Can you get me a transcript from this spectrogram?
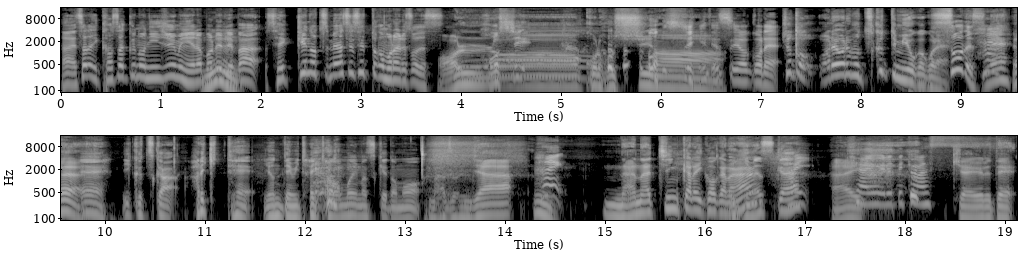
ーはいさらに佳作の20名に選ばれれば、石鹸の詰め合わせセットがもらえるそうです。欲しい。これ欲しいな欲しいですよこれ。ちょっと我々も作ってみようかこれ。そうですね、はいええ。いくつか張り切って読んでみたいと思いますけども。まずじゃあ。はい。ナナチンからいこうかいなきますか、はい。はい。気合を入れてきます。気合い入れて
